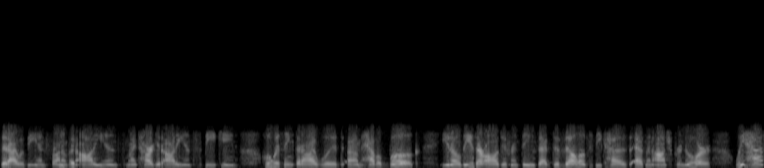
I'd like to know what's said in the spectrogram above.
that I would be in front of an audience, my target audience, speaking? Who would think that I would um, have a book? You know, these are all different things that developed because as an entrepreneur, we have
